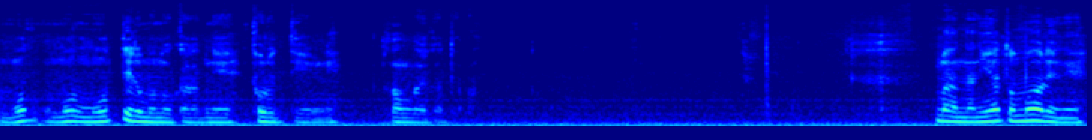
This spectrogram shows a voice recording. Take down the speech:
もも持ってるものからね取るっていうね考え方。まあ何はともあれね。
